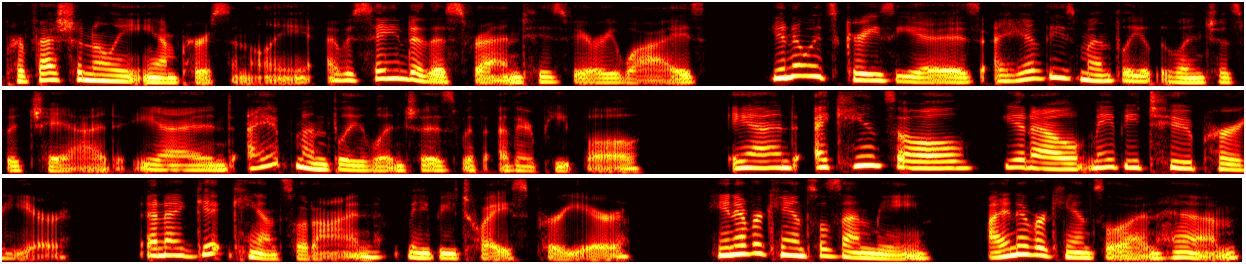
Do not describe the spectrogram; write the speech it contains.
professionally and personally. I was saying to this friend who's very wise, you know what's crazy is I have these monthly lunches with Chad mm-hmm. and I have monthly lunches with other people. And I cancel, you know, maybe two per year. And I get canceled on maybe twice per year. He never cancels on me. I never cancel on him.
